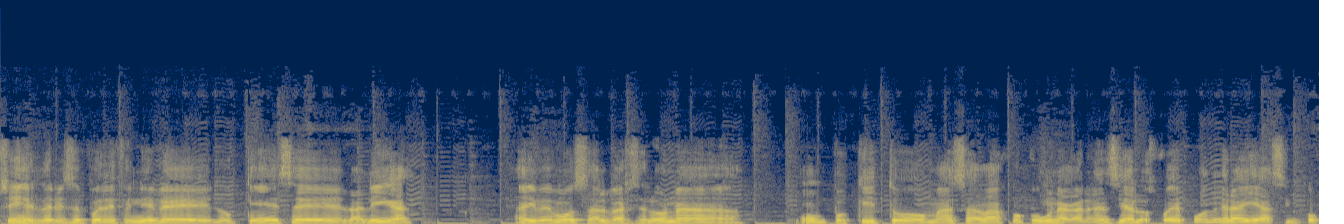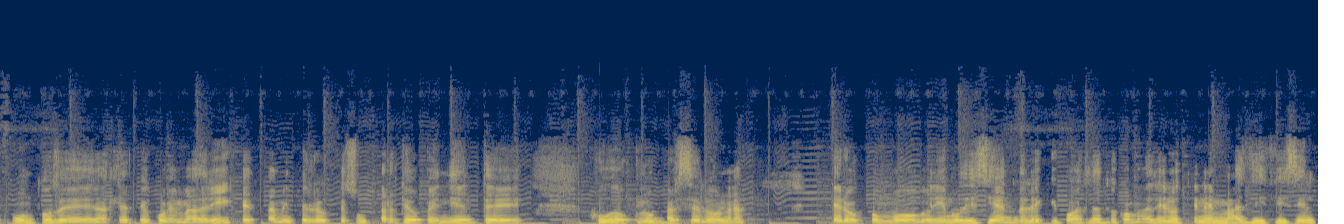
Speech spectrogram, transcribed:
Sí, el derby se puede definir de lo que es eh, la liga. Ahí vemos al Barcelona un poquito más abajo con una ganancia, los puede poner ahí a cinco puntos del Atlético de Madrid, que también creo que es un partido pendiente Judo Club Barcelona. Pero como venimos diciendo, el equipo Atlético de Madrid lo tiene más difícil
